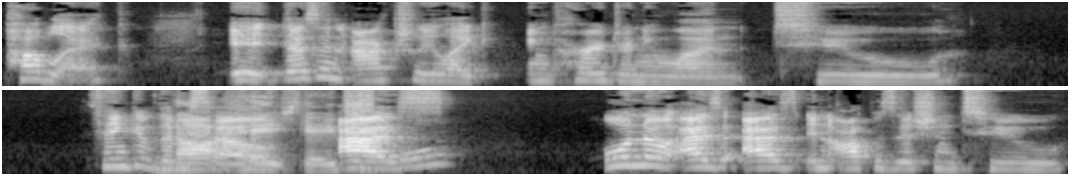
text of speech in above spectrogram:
public it doesn't actually like encourage anyone to think of themselves as well, no, as as in opposition to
